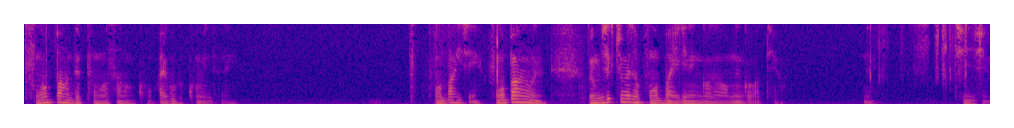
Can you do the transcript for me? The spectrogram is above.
붕어빵 대 붕어 싸먹고 알고 그 고민되네. 붕어빵이지. 붕어빵은 음식 중에서 붕어빵 이기는 거는 없는 것 같아요. 네, 진심.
